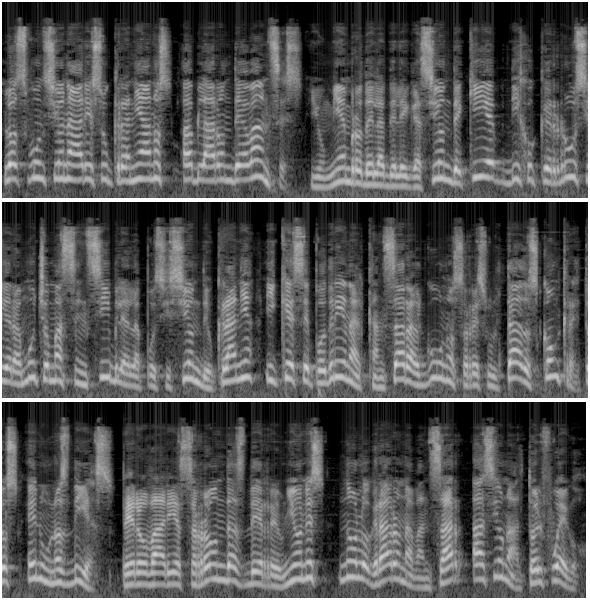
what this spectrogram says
los funcionarios ucranianos hablaron de avances y un miembro de la delegación de Kiev dijo que Rusia era mucho más sensible a la posición de Ucrania y que se podrían alcanzar algunos resultados concretos en unos días. Pero varias rondas de reuniones no lograron avanzar hacia un alto el fuego.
